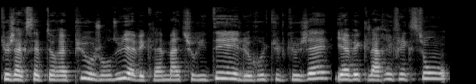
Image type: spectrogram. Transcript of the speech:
que j'accepterais plus aujourd'hui avec la maturité et le recul que j'ai et avec la réflexion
